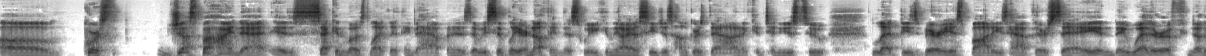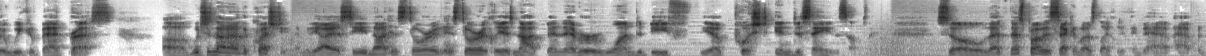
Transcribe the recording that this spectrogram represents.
um, of course, just behind that is second most likely thing to happen is that we simply hear nothing this week and the IOC just hunkers down and continues to let these various bodies have their say and they weather another week of bad press. Uh, which is not out of the question. I mean, the IOC, not historic, historically, has not been ever one to be, you know, pushed into saying something. So that that's probably the second most likely thing to have happen.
